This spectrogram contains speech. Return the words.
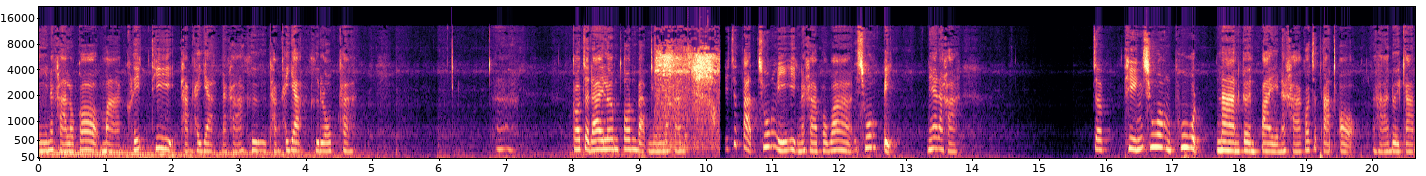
นี้นะคะ แล้วก็มาคลิกที่ถังขยะนะคะ คือถังขยะคือลบค่ะ ก็จะได้เริ่มต้นแบบนี้นะคะที่จะตัดช่วงนี้อีกนะคะ เพราะว่าช่วงปิดเนี่ยนะคะ จะทิ้งช่วงพูดนานเกินไปนะคะ ก็จะตัดออกนะคะ โดยการ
